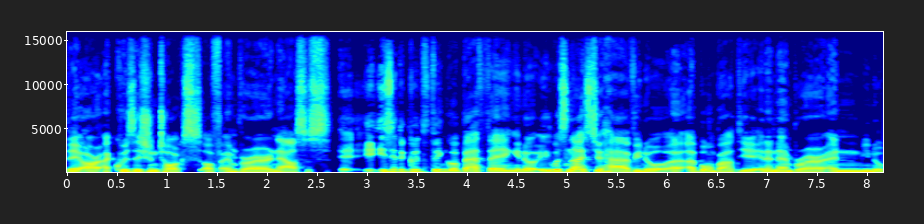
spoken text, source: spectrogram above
they are acquisition talks of Embraer now. So is it a good thing or a bad thing? You know, it was nice to have, you know, a, Bombardier and an Embraer and, you know,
